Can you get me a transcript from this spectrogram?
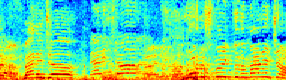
I'll do. Lord. Your Manager! Manager! Want to speak to the manager?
